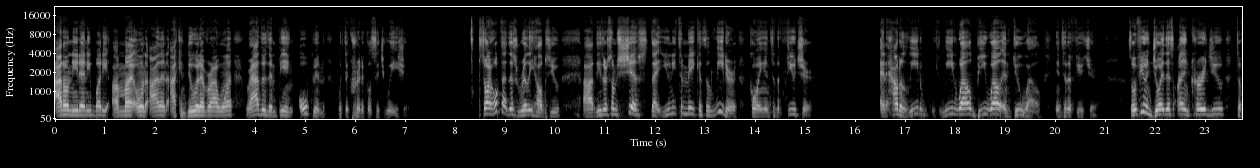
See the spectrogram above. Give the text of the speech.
I don't need anybody. I'm my own island. I can do whatever I want," rather than being open with the critical situation. So I hope that this really helps you. Uh, these are some shifts that you need to make as a leader going into the future and how to lead lead well, be well, and do well into the future. So if you enjoyed this, I encourage you to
